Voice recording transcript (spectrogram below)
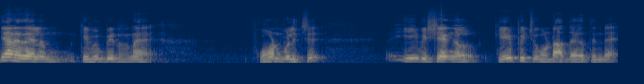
ഞാൻ ഏതായാലും കെവിൻ പീറ്ററിനെ ഫോൺ വിളിച്ച് ഈ വിഷയങ്ങൾ കേൾപ്പിച്ചുകൊണ്ട് അദ്ദേഹത്തിന്റെ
